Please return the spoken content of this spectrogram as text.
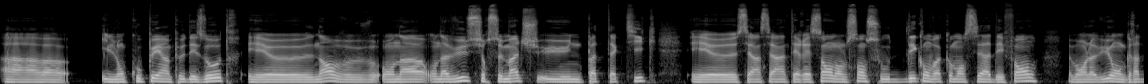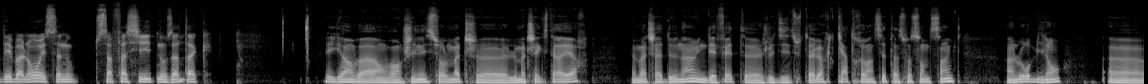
à, ils l'ont coupé un peu des autres. Et euh, non, on a, on a vu sur ce match une patte tactique. Et euh, c'est assez intéressant dans le sens où dès qu'on va commencer à défendre, bon, on l'a vu, on gratte des ballons et ça, nous, ça facilite nos attaques. Les gars, on va, on va enchaîner sur le match, euh, le match extérieur. Le match à Denain, une défaite, euh, je le disais tout à l'heure, 87 à 65. Un lourd bilan. Euh,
